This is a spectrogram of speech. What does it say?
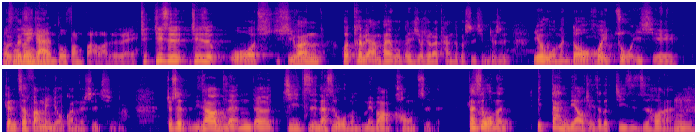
那福哥应该很多方法吧，对不对？其其实其实我喜欢或特别安排我跟秀秀来谈这个事情，就是因为我们都会做一些跟这方面有关的事情嘛。就是你知道人的机制，那是我们没办法控制的，但是我们。一旦了解这个机制之后呢，嗯，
